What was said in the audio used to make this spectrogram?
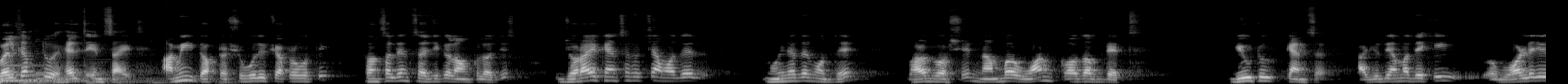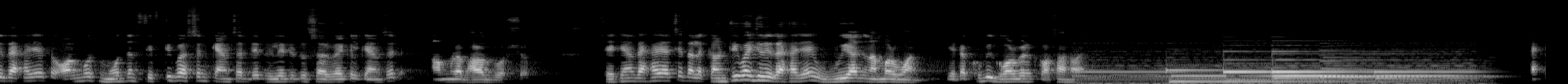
Welcome to health insight আমি doctor Shubhadeep Chakraborty consultant surgical oncologist জরায়ু cancer হচ্ছে আমাদের মহিলাদের মধ্যে ভারতবর্ষের number one cause of death due to cancer আর যদি আমরা দেখি ওয়ার্ল্ডে যদি দেখা যায়, তো almost more than fifty percent cancer death related to cervical cancer আমরা ভারতবর্ষ। সেখানে দেখা যাচ্ছে, তাহলে কান্ট্রি ওয়াইজ যদি দেখা যায় উই আর নাম্বার ওয়ান যেটা খুবই গর্বের কথা নয়।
